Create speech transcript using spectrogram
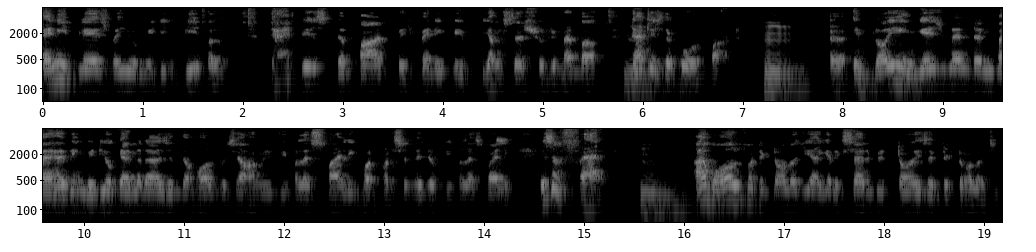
any place where you're meeting people, that is the part which many people, youngsters should remember. Mm. That is the core part. Mm. Uh, employee engagement and by having video cameras in the hall to say how many people are smiling, what percentage of people are smiling, is a fad. Mm. I'm all for technology. I get excited with toys and technology.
